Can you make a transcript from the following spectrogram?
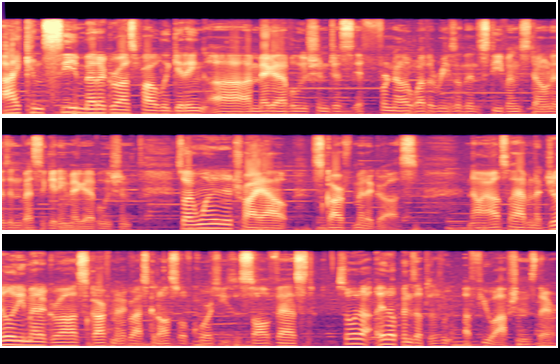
I can see Metagross probably getting uh, a Mega Evolution just if for no other reason than Steven Stone is investigating Mega Evolution. So I wanted to try out Scarf Metagross. Now I also have an Agility Metagross. Scarf Metagross could also of course use Assault Vest. So it, it opens up a few options there.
